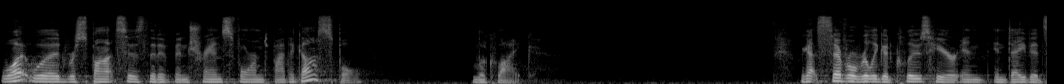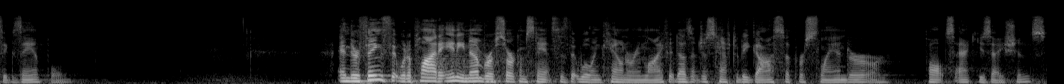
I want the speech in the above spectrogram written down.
What would responses that have been transformed by the gospel look like? We got several really good clues here in, in David's example. And there are things that would apply to any number of circumstances that we'll encounter in life. It doesn't just have to be gossip or slander or false accusations.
